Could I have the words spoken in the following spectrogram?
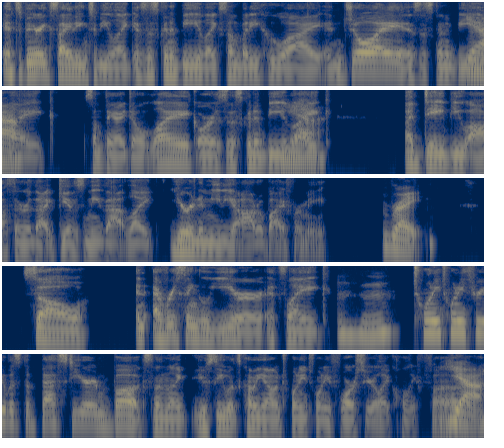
it's very exciting to be like, is this going to be like somebody who I enjoy? Is this going to be Yeah. like something I don't like? Or is this going to be Yeah. like a debut author that gives me that like you're an immediate auto buy for me? right. So, and every single year, it's like hmm 2023 was the best year in books. Then like you see what's coming out in 2024, so you're like, holy fuck. Yeah.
